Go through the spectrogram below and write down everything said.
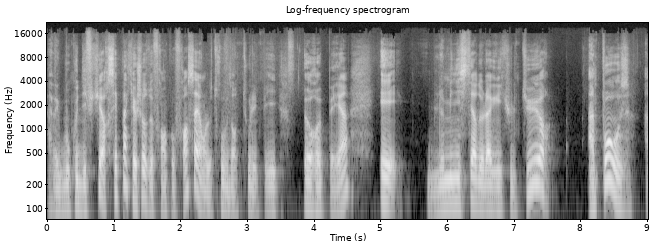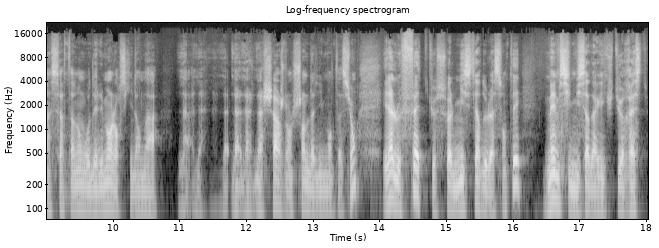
avec beaucoup de difficultés. Ce n'est pas quelque chose de franco-français, on le trouve dans tous les pays européens. Et le ministère de l'Agriculture impose un certain nombre d'éléments lorsqu'il en a la, charge dans le champ de l'alimentation. Et là, le fait que ce soit le ministère de la Santé, même si le ministère de l'Agriculture reste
